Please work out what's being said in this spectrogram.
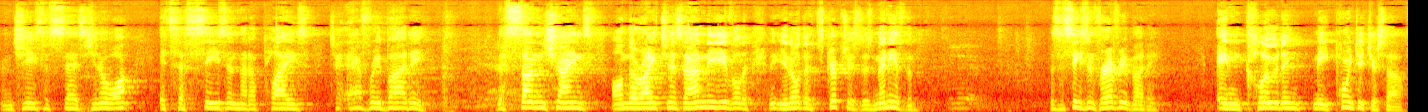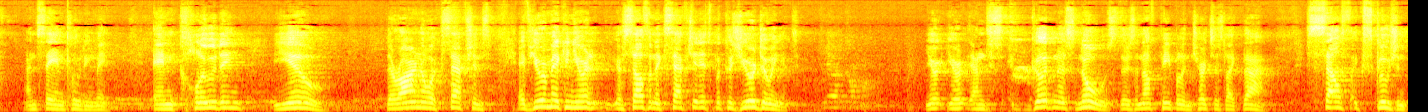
And Jesus says, You know what? It's a season that applies to everybody. The sun shines on the righteous and the evil. You know the scriptures, there's many of them. There's a season for everybody, including me. Point at yourself and say, including me. Including you. There are no exceptions. If you're making your, yourself an exception, it's because you're doing it. Yeah. You're, you're, and goodness knows there's enough people in churches like that. Self exclusion,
